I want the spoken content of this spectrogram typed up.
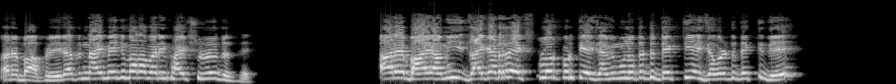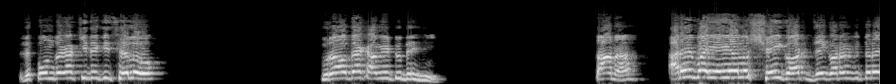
আরে বাপরে এরা তো নাই মেনি মারামারি ফাইট শুরু হয়ে যাচ্ছে আরে ভাই আমি জায়গাটা এক্সপ্লোর করতে আইছি আমি মূলত একটু দেখতে আইছি আমার একটু দেখতে দে। কোন জায়গা কি দেখি ছিল তোরাও দেখ, আমি একটু দেখি। তা না। আরে ভাই, এই হলো সেই ঘর, যে ঘরের ভিতরে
